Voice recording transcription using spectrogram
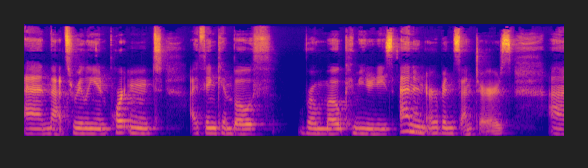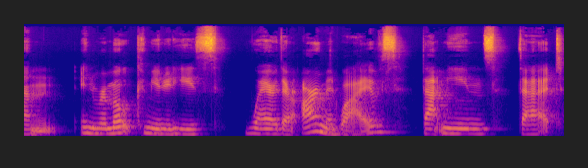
And that's really important, I think, in both remote communities and in urban centers. Um, in remote communities where there are midwives, that means that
